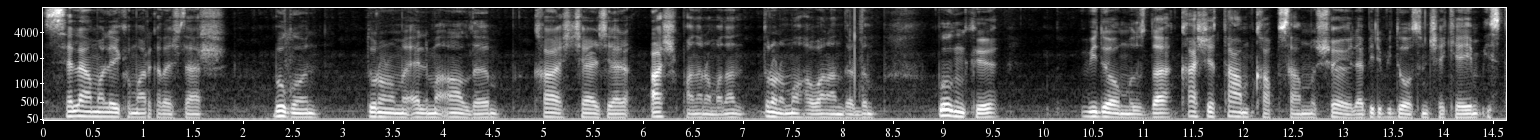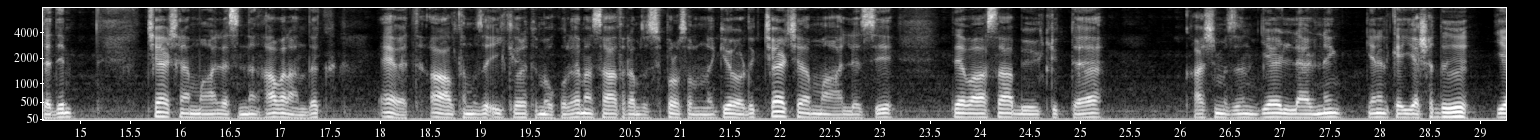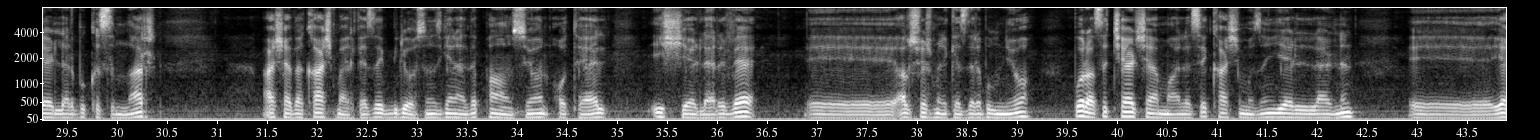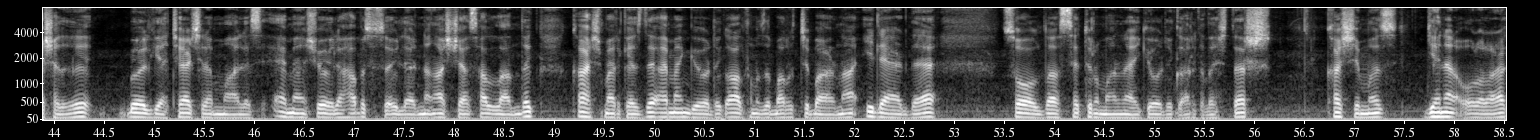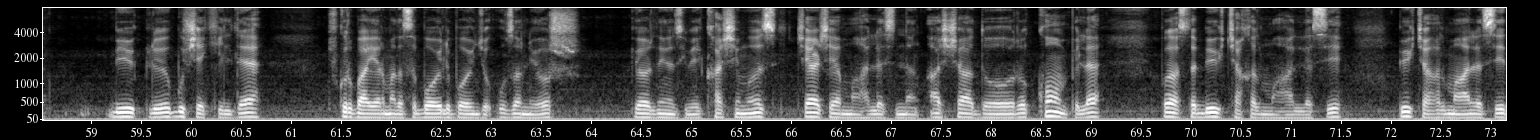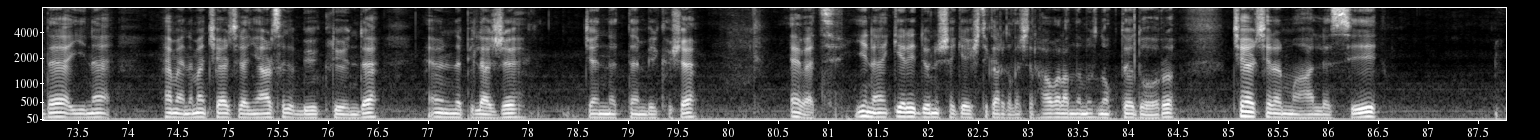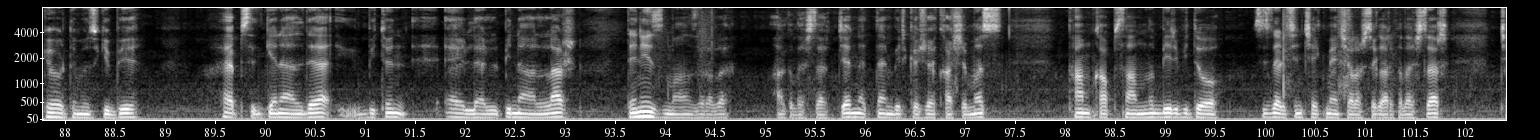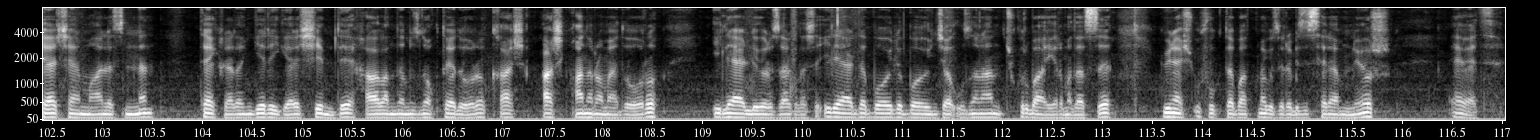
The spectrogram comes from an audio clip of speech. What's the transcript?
Selamünaleyküm arkadaşlar. Bugün drone'umu elime aldım. Kaş çerçeveler aşk panoramadan drone'umu havalandırdım. Bugünkü videomuzda Kaş'ı tam kapsamlı şöyle bir videosunu çekeyim istedim. Çerçeve mahallesinden havalandık. Evet altımızı ilk öğretim okulu hemen sağ tarafımızda spor salonunda gördük. Çerçeve mahallesi devasa büyüklükte karşımızın yerlilerinin genellikle yaşadığı yerler bu kısımlar. Aşağıda Kaş merkezde biliyorsunuz genelde pansiyon, otel, iş yerleri ve eee, alışveriş merkezleri bulunuyor. Burası Çerçeve Mahallesi. Kaş'ımızın yerlilerinin eee, yaşadığı bölge Çerçeve Mahallesi. Hemen şöyle Habisi Öylerinden aşağı sallandık. Kaş merkezde hemen gördük. Altımızda balıkçı barınağı. ileride solda Setürk Marina'yı gördük arkadaşlar. Kaş'ımız genel olarak büyüklüğü bu şekilde Çukurbağ Yarımadası boylu boyunca uzanıyor. Gördüğünüz gibi Kaş'ımız Çerçeve Mahallesi'nden aşağı doğru komple burası da Büyük Çakıl Mahallesi. Büyük Çakıl Mahallesi de yine hemen hemen Çerçeve'nin yarısı büyüklüğünde. Önünde plajı cennetten bir köşe. Evet yine geri dönüşe geçtik arkadaşlar havalandığımız noktaya doğru. Çerçeler Mahallesi gördüğümüz gibi hepsi genelde bütün evler, binalar deniz manzaralı arkadaşlar. Cennetten bir köşe kaşımız. Tam kapsamlı bir video sizler için çekmeye çalıştık arkadaşlar. Çerçeve Mahallesi'nden tekrardan geri geri şimdi havalandığımız noktaya doğru Kaş Aşk Panorama'ya doğru ilerliyoruz arkadaşlar. İleride boylu boyunca uzanan Çukurbağ Yarımadası güneş ufukta batmak üzere bizi selamlıyor. Evet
